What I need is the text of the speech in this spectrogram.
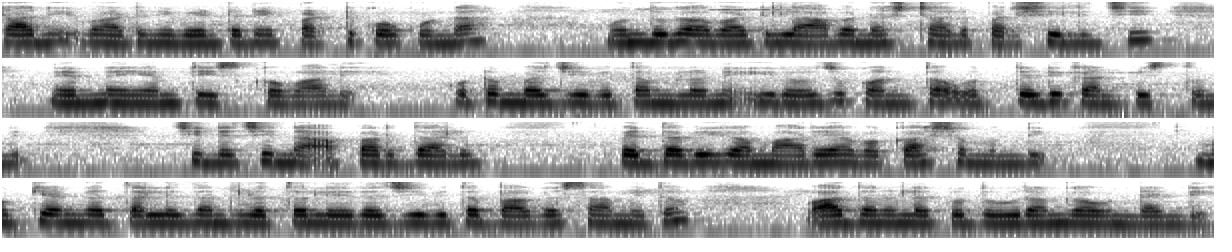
కానీ వాటిని వెంటనే పట్టుకోకుండా ముందుగా వాటి లాభ నష్టాలు పరిశీలించి నిర్ణయం తీసుకోవాలి. కుటుంబ జీవితంలోని ఈరోజు కొంత ఒత్తిడి కనిపిస్తుంది. చిన్న చిన్న అపార్థాలు పెద్దవిగా మారే అవకాశం ఉంది. ముఖ్యంగా తల్లిదండ్రులతో లేదా జీవిత భాగస్వామితో వాదనలకు దూరంగా ఉండండి.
